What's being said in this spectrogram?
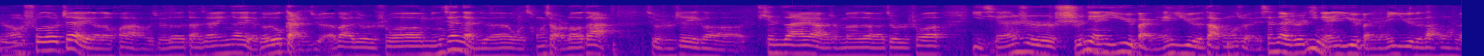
然后说到这个的话，我觉得大家应该也都有感觉吧，就是说明显感觉我从小到大。就是这个天灾啊什么的，就是说以前是十年一遇、百年一遇的大洪水，现在是一年一遇、百年一遇的大洪水。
